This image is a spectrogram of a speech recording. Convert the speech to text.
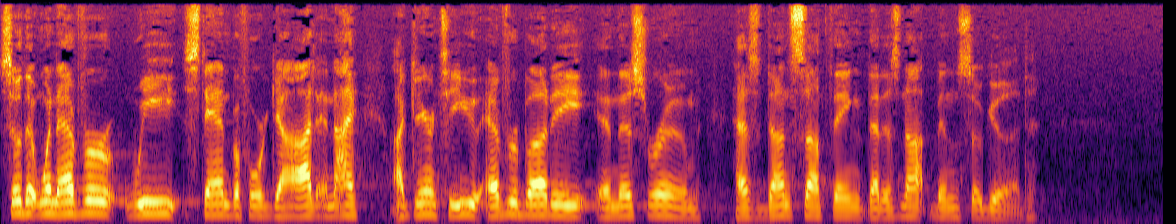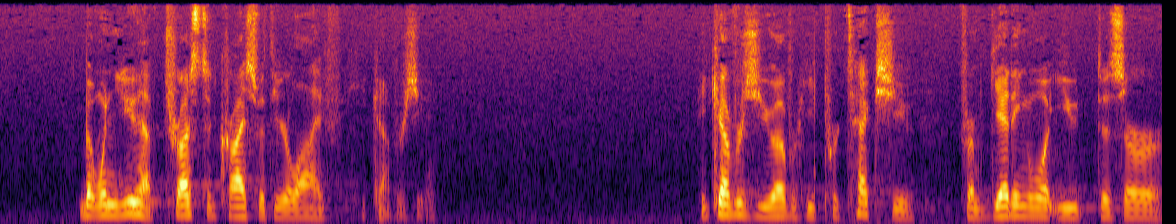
So that whenever we stand before God, and I, I guarantee you, everybody in this room has done something that has not been so good. But when you have trusted Christ with your life, He covers you. He covers you over. He protects you from getting what you deserve.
